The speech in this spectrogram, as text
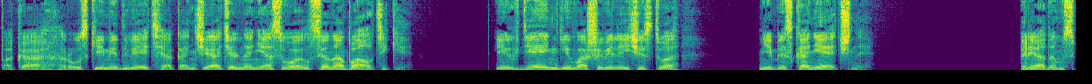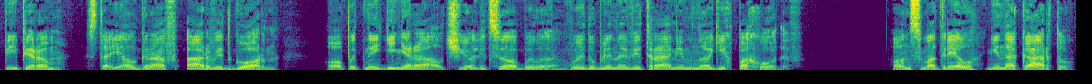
пока русский медведь окончательно не освоился на Балтике. Их деньги, Ваше Величество, не бесконечны. Рядом с Пипером стоял граф Арвид Горн, опытный генерал, чье лицо было выдублено ветрами многих походов. Он смотрел не на карту,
